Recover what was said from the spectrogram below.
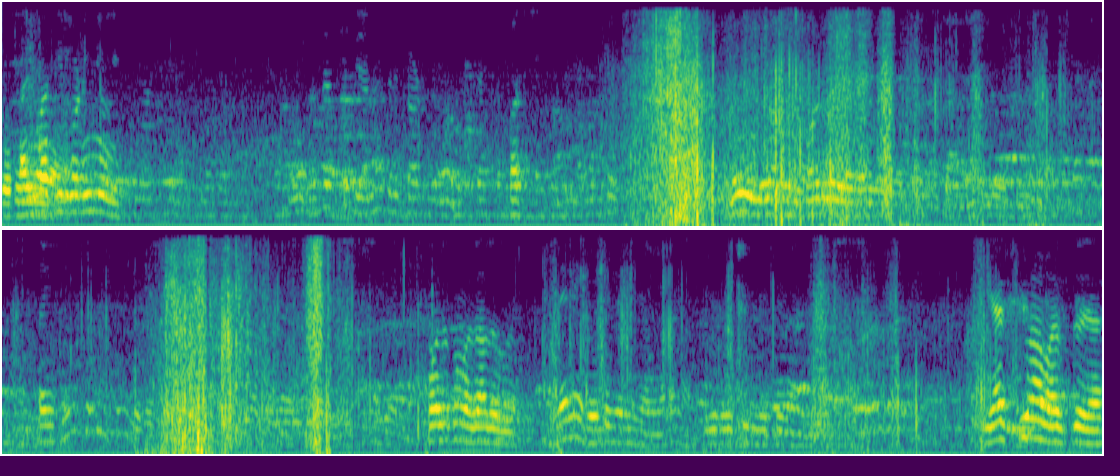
ریکارڈنگ نہیں ہوگی بس نہیں میں آزاد نہیں نہیں روٹی دینے جاؤں گا نا۔ یہ روٹی لے کے یس کیوں آپ ہنستے ہو یار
